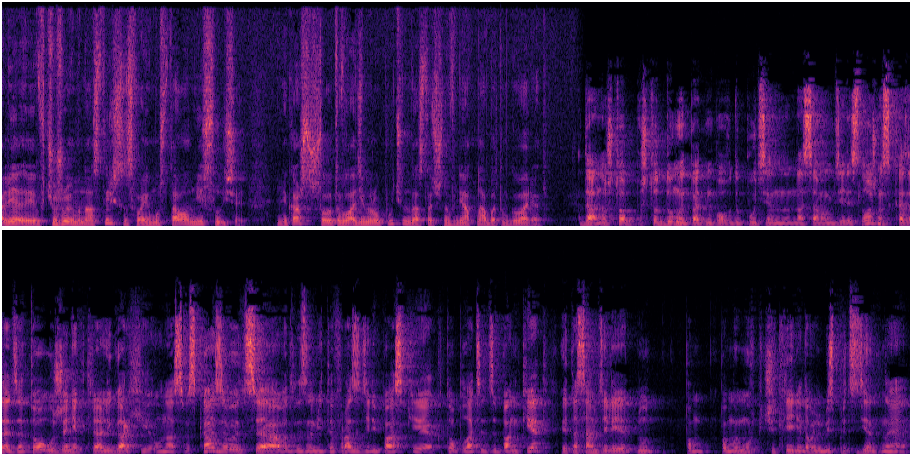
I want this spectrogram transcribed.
э, в чужой монастырь со своим уставом не суйся. Мне кажется, что это Владимиру Путину достаточно внятно об этом говорят. Да, ну что, что думает по этому поводу Путин, на самом деле сложно сказать, зато уже некоторые олигархи у нас высказываются. Вот эта знаменитая фраза Дерипаски «Кто платит за банкет?» Это на самом деле, ну, по, по моему впечатлению, довольно беспрецедентная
